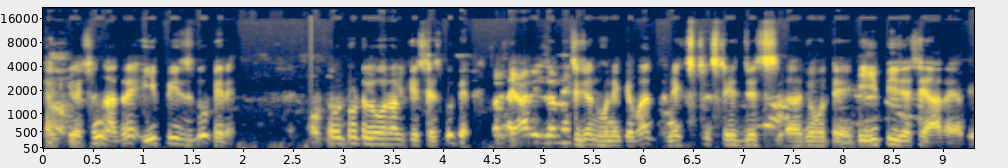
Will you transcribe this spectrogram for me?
ಕ್ಯಾಲ್ಕುಲೇಷನ್ ಆದ್ರೆ ಈ ಪೀಸ್ದು ಬೇರೆ. टोटल ओवरऑल केसेस भी बेरे क्या रीजन है सीजन होने के बाद नेक्स्ट स्टेजेस जो होते हैं कि ईपी जैसे आ रहा है अभी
